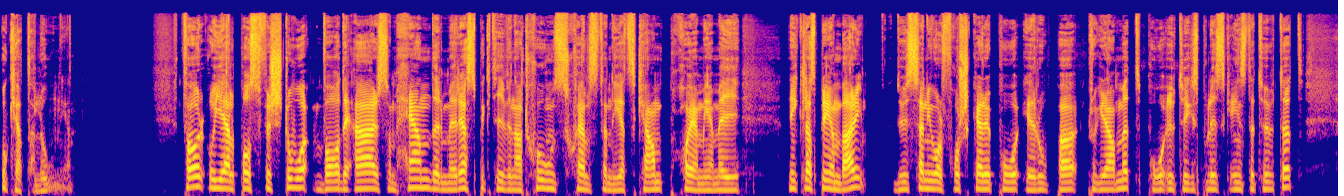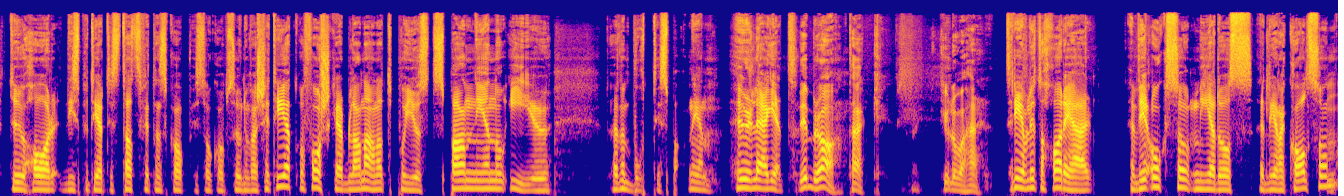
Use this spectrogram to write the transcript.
och Katalonien. För att hjälpa oss förstå vad det är som händer med respektive nations självständighetskamp har jag med mig Niklas Bremberg. Du är seniorforskare på Europaprogrammet på Utrikespolitiska institutet. Du har disputerat i statsvetenskap vid Stockholms universitet och forskar bland annat på just Spanien och EU. Du har även bott i Spanien. Hur är läget? Det är bra, tack. Kul att vara här. Trevligt att ha dig här. Vi har också med oss Lena Karlsson,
